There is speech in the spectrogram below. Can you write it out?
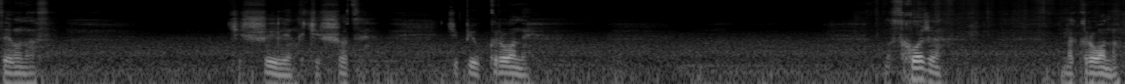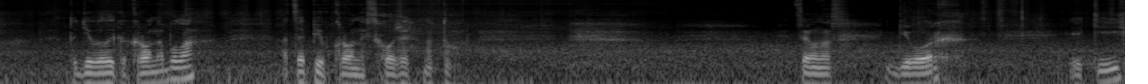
Це у нас чи шилінг, чи що це, чи півкрони. Ну, схоже на крону. Тоді велика крона була, а це півкрони схоже на то. Це у нас Георг, який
